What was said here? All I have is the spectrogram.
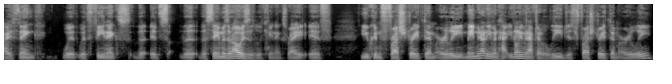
I think with with Phoenix, the, it's the the same as it always is with Phoenix, right? If you can frustrate them early, maybe not even have you don't even have to have a lead, just frustrate them early.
